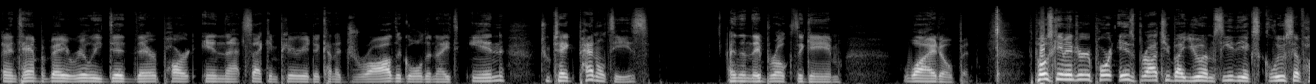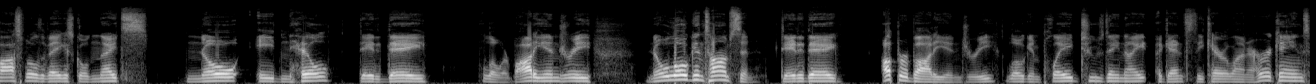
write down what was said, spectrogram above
and Tampa Bay really did their part in that second period to kind of draw the Golden Knights in to take penalties and then they broke the game wide open. The post-game injury report is brought to you by UMC, the exclusive hospital of the Vegas Golden Knights. No Adin Hill, day to day lower body injury. No Logan Thompson, day to day upper body injury. Logan played Tuesday night against the Carolina Hurricanes,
